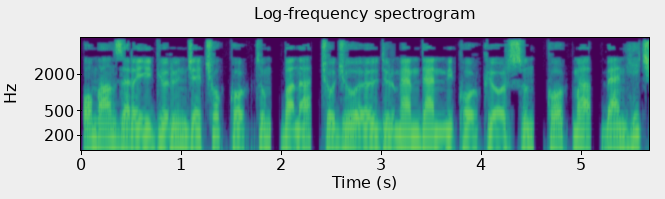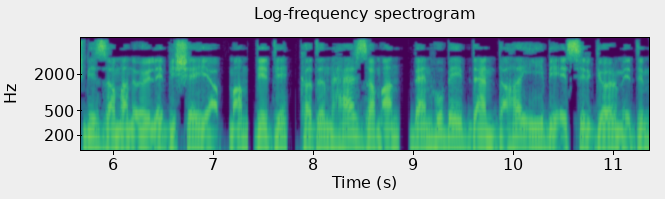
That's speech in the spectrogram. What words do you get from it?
o manzarayı görünce çok korktum, bana, çocuğu öldürmemden mi korkuyorsun, korkma, ben hiçbir zaman öyle bir şey yapmam, dedi, kadın her zaman, ben Hubeyb'den daha iyi bir esir görmedim,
